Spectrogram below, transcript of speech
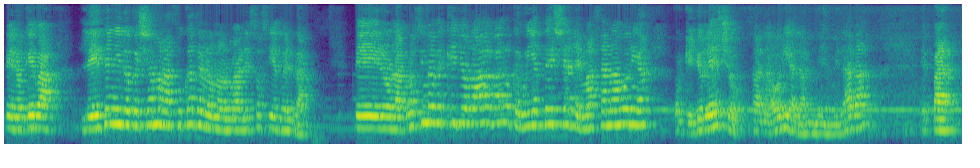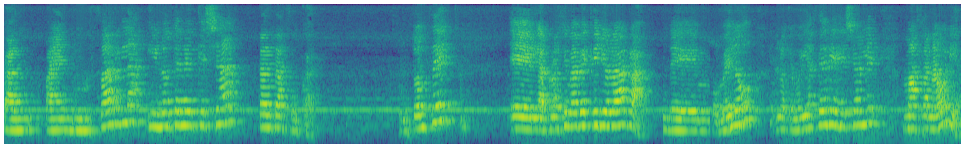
pero qué va, le he tenido que echar más azúcar de lo normal, eso sí es verdad. Pero la próxima vez que yo la haga, lo que voy a hacer es echarle más zanahoria, porque yo le he hecho zanahoria a las mermeladas, eh, para endulzarla y no tener que echar tanta azúcar. Entonces, eh, la próxima vez que yo la haga de pomelo, lo que voy a hacer es echarle más zanahoria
